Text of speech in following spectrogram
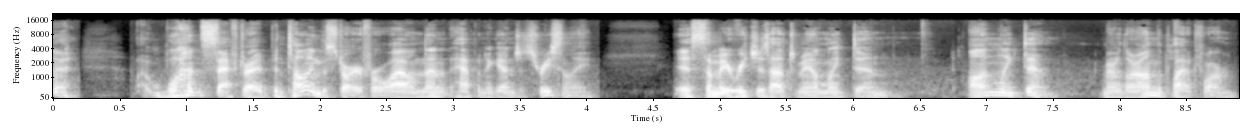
once after I'd been telling the story for a while, and then it happened again just recently, is somebody reaches out to me on LinkedIn. On LinkedIn. Remember, they're on the platform.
